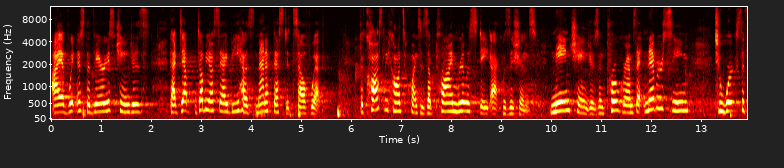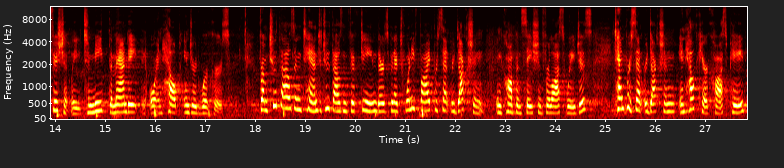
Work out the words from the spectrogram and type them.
I have witnessed the various changes that WSIB has manifested itself with. The costly consequences of prime real estate acquisitions, name changes and programs that never seem to work sufficiently to meet the mandate or and help injured workers. From 2010 to 2015, there's been a 25% reduction in compensation for lost wages, 10% reduction in health care costs paid,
